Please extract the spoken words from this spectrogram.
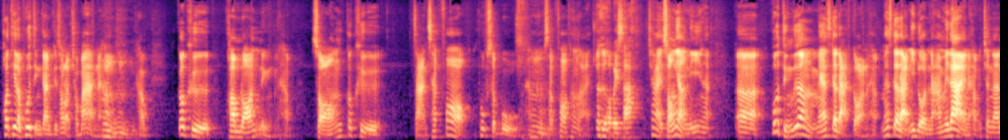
เพราะที่เราพูดถึงกันคือสำหรับชาวบ้านนะคอืรับมอืมครับ ก็คือความร้อนหนึ่งนะครับสองก็คือสารซักฟอกพวกสบู่นะครับพวกซักฟอกทั้งหลาย ก็คือเอาไปซักใช่สองอย่างนี้นะเอ่อ พูดถึงเรื่องแมสกระดาษก่อนนะครับแมสกระดาษนี่โดนน้ำไม่ได้นะครับฉะนั้น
